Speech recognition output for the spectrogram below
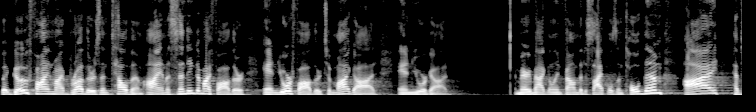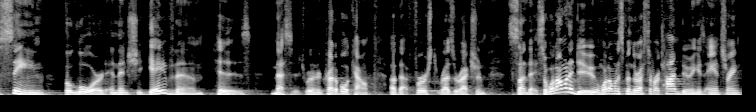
But go find my brothers and tell them, I am ascending to my Father and your Father, to my God and your God. Mary Magdalene found the disciples and told them, I have seen the Lord. And then she gave them his message. What an incredible account of that first resurrection Sunday. So, what I want to do and what I want to spend the rest of our time doing is answering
